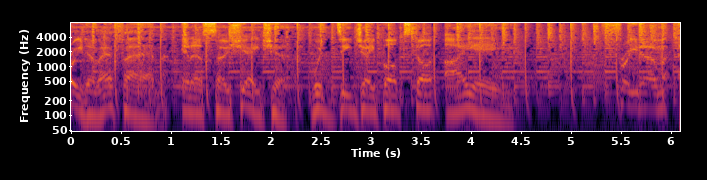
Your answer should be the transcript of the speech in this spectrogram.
Freedom FM in association with DJBox.ie. Freedom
